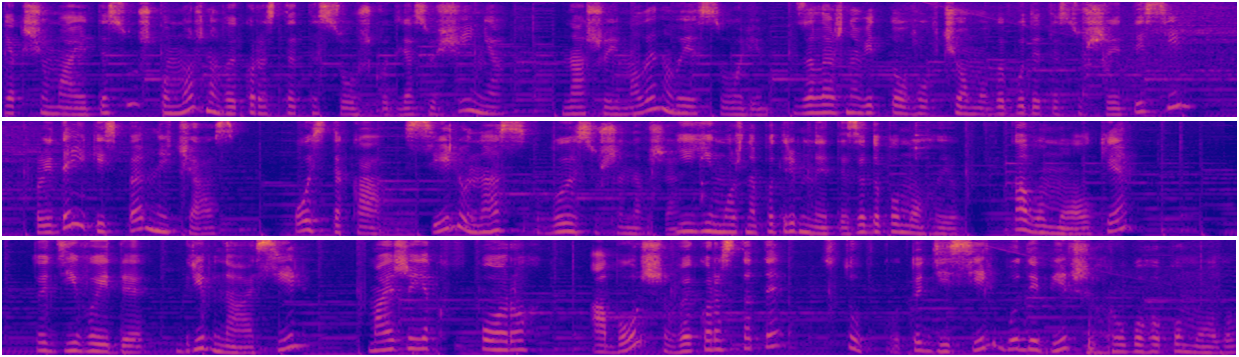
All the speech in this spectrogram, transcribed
Якщо маєте сушку, можна використати сушку для сушіння нашої малинової солі. Залежно від того, в чому ви будете сушити сіль, пройде якийсь певний час. Ось така сіль у нас висушена вже. Її можна подрібнити за допомогою кавомолки. Тоді вийде дрібна сіль, майже як в порох, або ж використати ступку. Тоді сіль буде більш грубого помолу.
